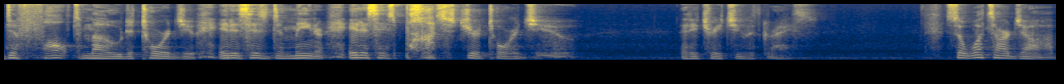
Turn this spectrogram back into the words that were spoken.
default mode towards you. It is his demeanor. It is his posture towards you that he treats you with grace. So, what's our job?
